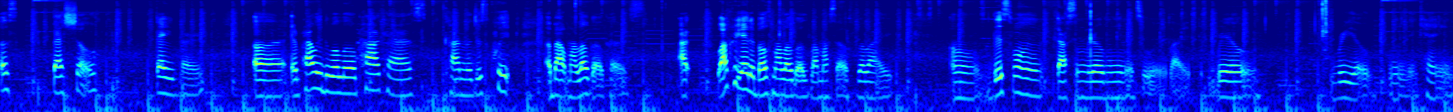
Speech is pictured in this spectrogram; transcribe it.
a special favor uh, and probably do a little podcast kind of just quick about my logo because I well I created both my logos by myself, but like um, this one got some real meaning to it, like real, real meaning came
